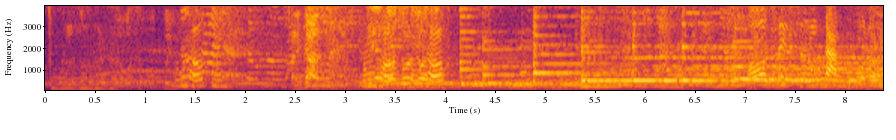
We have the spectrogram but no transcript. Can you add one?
从头从头从头，我我不用。从头从。等一下。从头从头。哦，这声音大多了。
